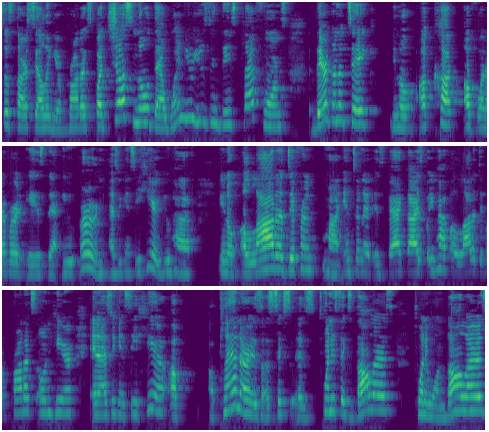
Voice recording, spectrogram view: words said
to start selling your products. But just know that when you're using these platforms, they're going to take, you know, a cut of whatever it is that you earn. As you can see here, you have you know a lot of different my internet is bad guys but you have a lot of different products on here and as you can see here a, a planner is a six is $26 $21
